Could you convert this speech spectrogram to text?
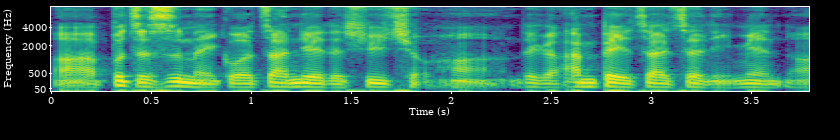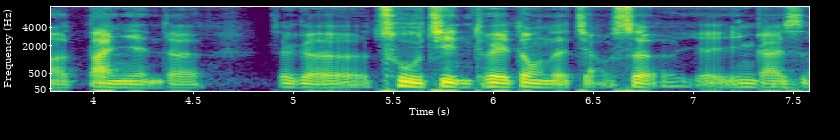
啊，不只是美国战略的需求哈，这个安倍在这里面啊扮演的。这个促进推动的角色也应该是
